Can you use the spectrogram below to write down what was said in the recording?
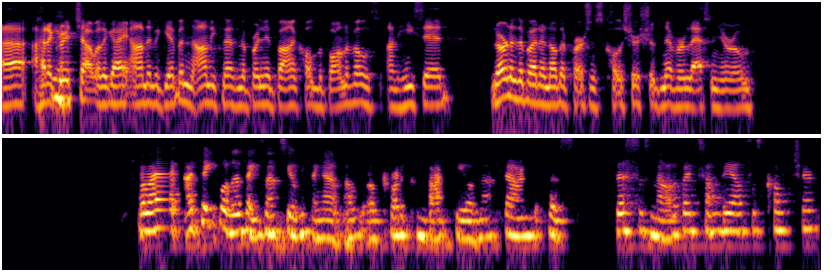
Uh, I had a great yeah. chat with a guy, Andy McGibbon. Andy plays in a brilliant band called the Bonnevilles, and he said, learning about another person's culture should never lessen your own. Well, I, I think one of the things, that's the only thing I'll, I'll, I'll kind of come back to you on that, Darren, because this is not about somebody else's culture.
